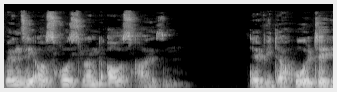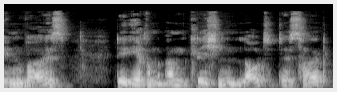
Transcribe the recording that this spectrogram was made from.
wenn sie aus Russland ausreisen. Der wiederholte Hinweis der Ehrenamtlichen lautet deshalb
